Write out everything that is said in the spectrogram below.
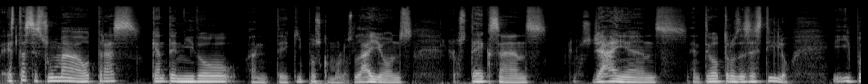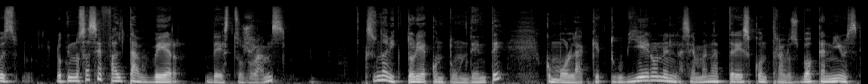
Esta se suma a otras que han tenido ante equipos como los Lions, los Texans, los Giants, entre otros de ese estilo. Y pues lo que nos hace falta ver de estos Rams es una victoria contundente como la que tuvieron en la semana 3 contra los Buccaneers,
